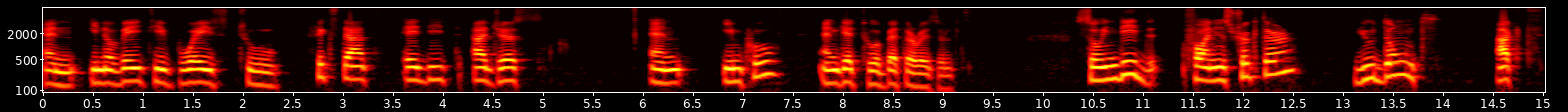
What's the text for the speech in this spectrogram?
and innovative ways to fix that, edit, adjust, and improve and get to a better result. So, indeed, for an instructor, you don't act,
